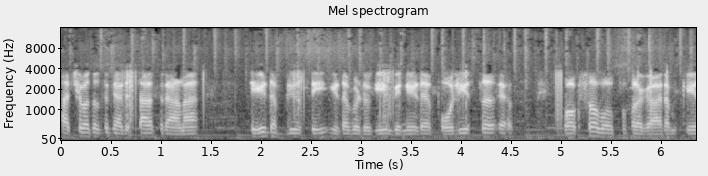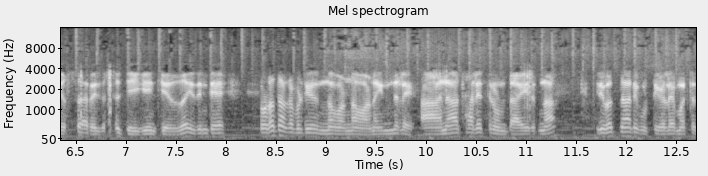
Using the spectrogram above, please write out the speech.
സാക്ഷ്യപത്രത്തിന്റെ അടിസ്ഥാനത്തിലാണ് ടി ഡബ്ല്യു സി ഇടപെടുകയും പിന്നീട് പോലീസ് പോക്സോ വകുപ്പ് പ്രകാരം കേസ് രജിസ്റ്റർ ചെയ്യുകയും ചെയ്തത്. ഇതിന്റെ തുടർ നടപടി എന്ന വണ്ണമാണ് ഇന്നലെ അനാഥാലയത്തിലുണ്ടായിരുന്ന ഇരുപത്തിനാല് കുട്ടികളെ മറ്റ്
